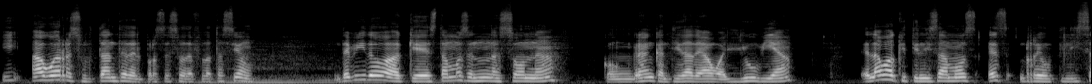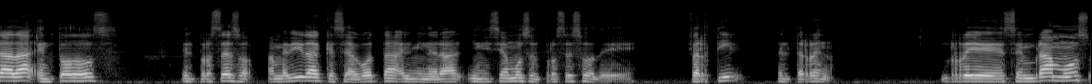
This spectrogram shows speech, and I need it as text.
y agua resultante del proceso de flotación. Debido a que estamos en una zona con gran cantidad de agua lluvia, el agua que utilizamos es reutilizada en todos el proceso. A medida que se agota el mineral, iniciamos el proceso de fertil el terreno. Resembramos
